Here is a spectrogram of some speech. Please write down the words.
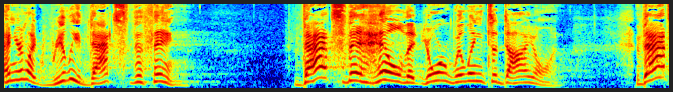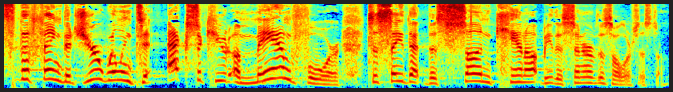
And you're like, really? That's the thing. That's the hill that you're willing to die on. That's the thing that you're willing to execute a man for to say that the sun cannot be the center of the solar system.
